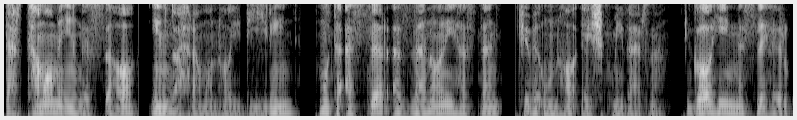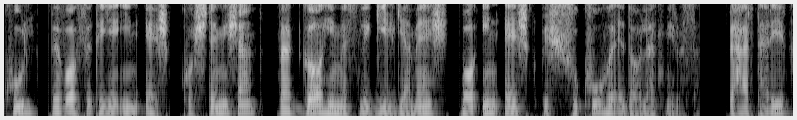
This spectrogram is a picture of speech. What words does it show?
در تمام این قصه ها این قهرمان های دیرین متأثر از زنانی هستند که به اونها عشق میورزن گاهی مثل هرکول به واسطه این عشق کشته میشن و گاهی مثل گیلگمش با این عشق به شکوه عدالت می‌رسن. به هر طریق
